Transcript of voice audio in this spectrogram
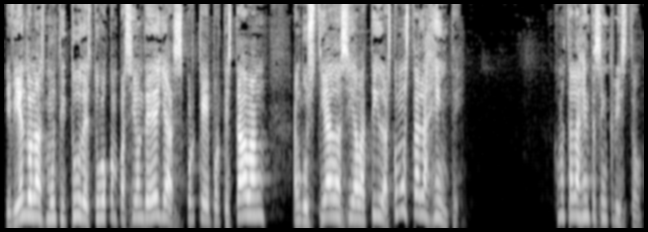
Y viendo las multitudes, tuvo compasión de ellas. ¿Por qué? Porque estaban angustiadas y abatidas. ¿Cómo está la gente? ¿Cómo está la gente sin Cristo?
